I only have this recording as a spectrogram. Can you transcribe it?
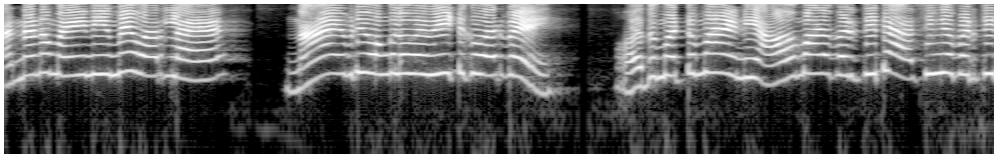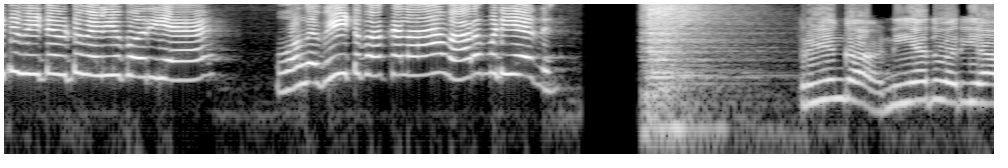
அண்ணனும் மைனியுமே வரல. நான் எப்படி உங்களோட வீட்டுக்கு வருவேன்? அது மட்டுமா? நீ அவமானப்படுத்திட்டு அசிங்கப்படுத்திட்டு வீட்டை விட்டு வெளியே போறிய? உங்க வீட்டு பக்கம்லாம் வர முடியாது. பிரியங்கா நீயாவது வரியா?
